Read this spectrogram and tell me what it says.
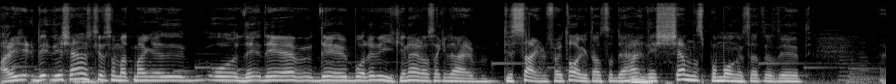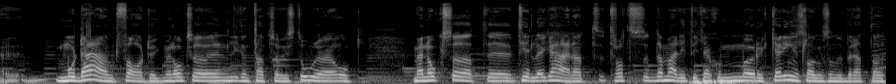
Ja, det, det, det känns ju som att man... Och det, det, är, det är både Viking och säkert det här designföretaget. Alltså det, här, Mm. det känns på många sätt att det är ett eh, modernt fartyg men också en liten touch av historia. Och, men också att eh, tillägga här att trots de här lite kanske mörkare inslagen som du berättar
